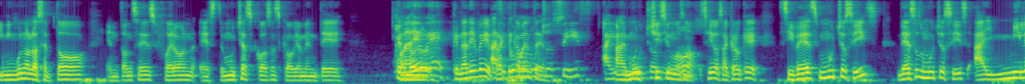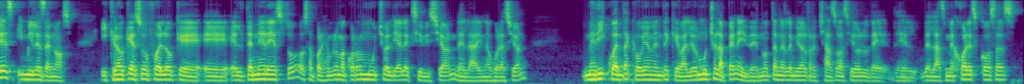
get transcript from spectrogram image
y ninguno lo aceptó. Entonces fueron este, muchas cosas que obviamente... Que nadie ve. Que nadie ve, Así prácticamente. Como hay muchos sís, hay, hay muchísimos no. Sí, o sea, creo que si ves muchos sís, de esos muchos sís hay miles y miles de nos. Y creo que eso fue lo que eh, el tener esto, o sea, por ejemplo, me acuerdo mucho el día de la exhibición, de la inauguración, me di cuenta que obviamente que valió mucho la pena y de no tenerle miedo al rechazo ha sido de, las mejores cosas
